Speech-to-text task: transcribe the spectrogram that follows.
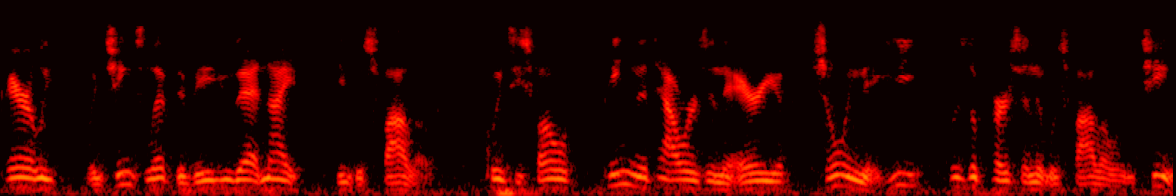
Apparently, when Chinx left the venue that night, he was followed. Quincy's phone pinged the towers in the area, showing that he was the person that was following Chinx.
